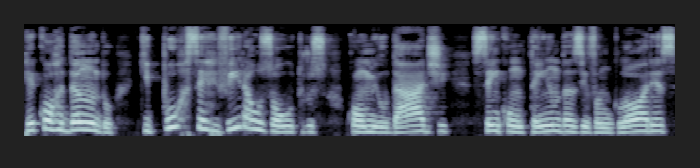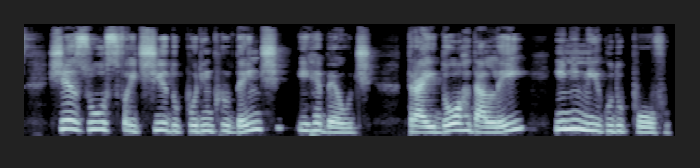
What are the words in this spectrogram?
recordando que por servir aos outros com humildade, sem contendas e vanglórias, Jesus foi tido por imprudente e rebelde, traidor da lei inimigo do povo,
